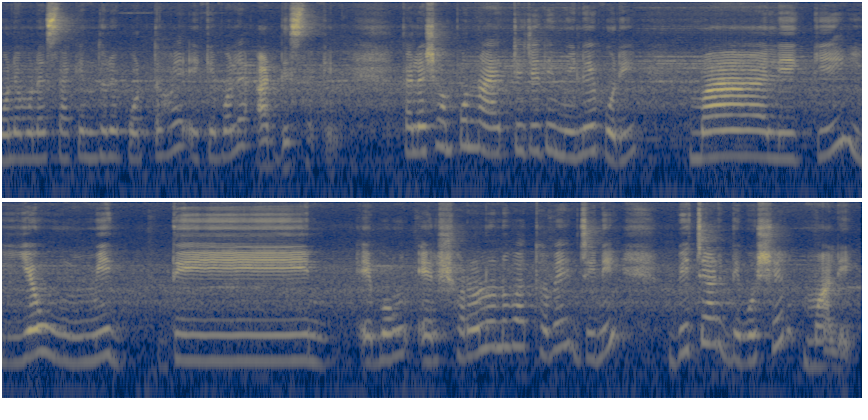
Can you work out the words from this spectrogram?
মনে মনে সাকিন ধরে পড়তে হয়, একে বলে আর্দি সাকিন। তাহলে সম্পূর্ণ আয়াতটি যদি মিলিয়ে পড়ি, মালিকি ইয়ৌমিদ্দিন এবং এর সরল অনুবাদ হবে যিনি বিচার দিবসের মালিক।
